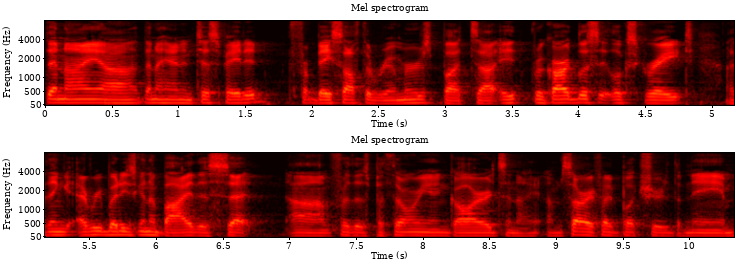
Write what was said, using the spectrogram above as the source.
than I uh, than I had anticipated from based off the rumors, but uh, it regardless, it looks great. I think everybody's gonna buy this set um, for those Praetorian guards, and I, am sorry if I butchered the name,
